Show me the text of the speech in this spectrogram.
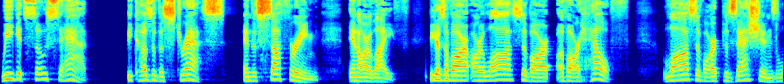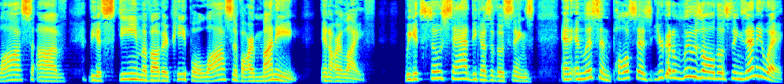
We get so sad because of the stress and the suffering in our life, because of our, our loss of our, of our health, loss of our possessions, loss of the esteem of other people, loss of our money in our life. We get so sad because of those things. And, and listen, Paul says you're going to lose all those things anyway.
